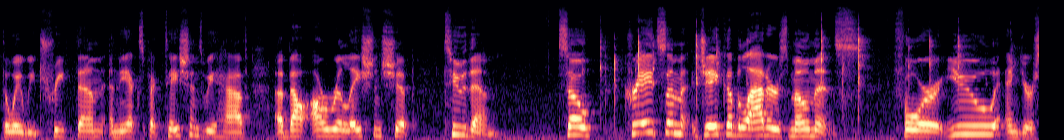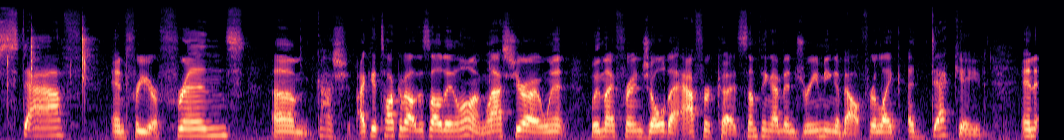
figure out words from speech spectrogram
the way we treat them, and the expectations we have about our relationship to them. So, create some Jacob Ladders moments for you and your staff and for your friends. Um, gosh, I could talk about this all day long. Last year, I went with my friend Joel to Africa. It's something I've been dreaming about for like a decade. And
